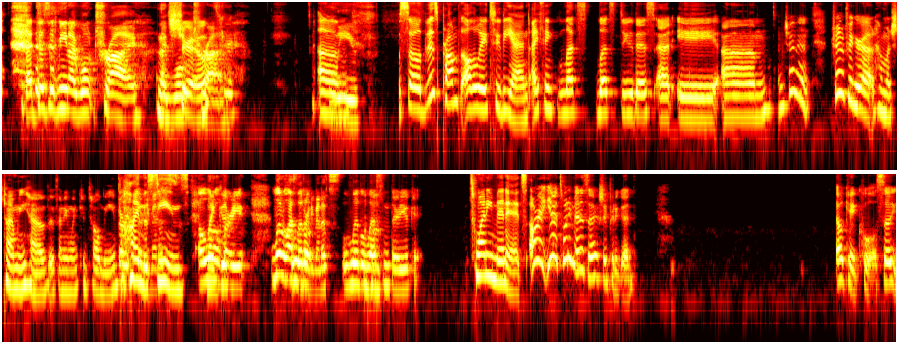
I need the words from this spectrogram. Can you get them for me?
that doesn't mean I won't try. That's I won't true. try. True. Um, Leave. So this prompt all the way to the end. I think let's let's do this at a. Um, I'm trying to trying to figure out how much time we have. If anyone can tell me Thir- behind the minutes. scenes, A little good- thirty, little less little- than thirty minutes. a little less Mhm. than thirty. Okay, twenty minutes. All right, yeah, twenty minutes is actually pretty good. Okay, cool. So,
